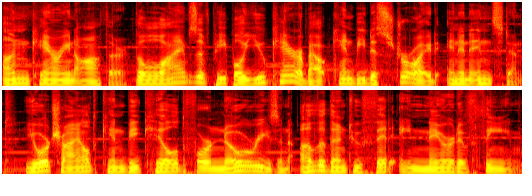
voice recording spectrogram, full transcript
uncaring author, the lives of people you care about can be destroyed in an instant. Your child can be killed for no reason other than to fit a narrative theme,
